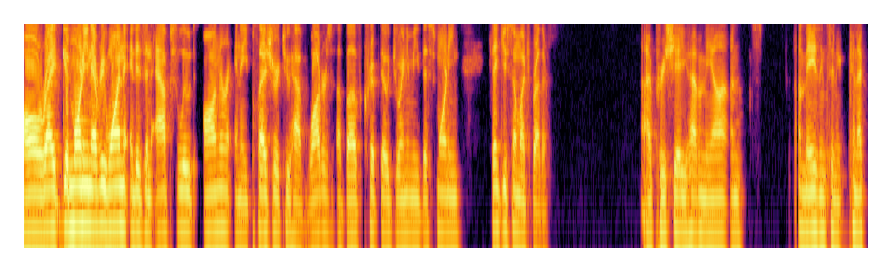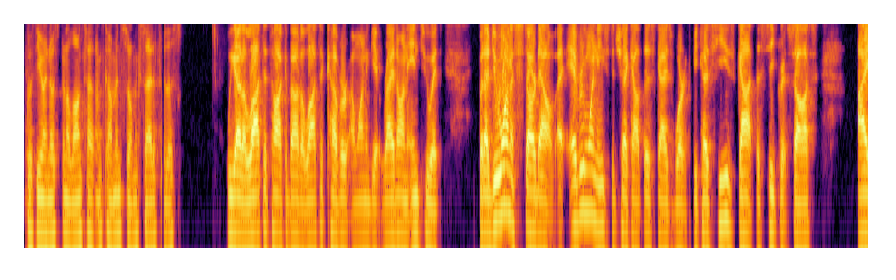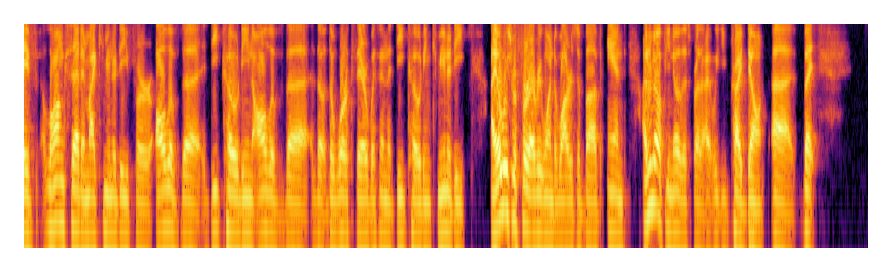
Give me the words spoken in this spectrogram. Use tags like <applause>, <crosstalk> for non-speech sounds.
All right. Good morning, everyone. It is an absolute honor and a pleasure to have Waters Above Crypto joining me this morning. Thank you so much, brother. I appreciate you having me on. It's amazing to connect with you. I know it's been a long time coming, so I'm excited for this. We got a lot to talk about, a lot to cover. I want to get right on into it. But I do want to start out. Everyone needs to check out this guy's work because he's got the secret sauce I've long said in my community for all of the decoding, all of the, the, the work there within the decoding community. I always refer everyone to Waters Above, and I don't know if you know this, brother. I, you probably don't, uh, but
